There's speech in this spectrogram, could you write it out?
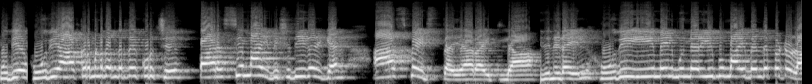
പുതിയ പുതിയ ആക്രമണ തന്ത്രത്തെക്കുറിച്ച് പരസ്യമായി വിശദീകരിക്കാൻ ആസ്പെയ്റ്റ്സ് തയ്യാറായിട്ടില്ല. ഇതിനിടയിൽ ഹൂതി ഇമെയിൽ മുന്നറിയിപ്പുമായി ബന്ധപ്പെട്ടുള്ള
